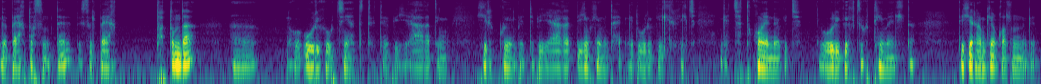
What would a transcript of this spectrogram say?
ингээ байх тусамтай эсвэл байх тутамдаа нөгөө өөрийгөө үзэн яддаг те би яагаад юм хэрэггүй юм бэ те би яагаад ийм юм ингээд өөрийгөө илэрхийлж ингээд чадахгүй байна вэ гэж өөрийгөө их зүгтэх юм байна л да. Тэгэхээр хамгийн гол нь ингээд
